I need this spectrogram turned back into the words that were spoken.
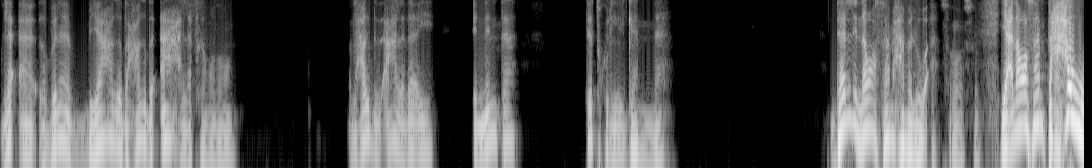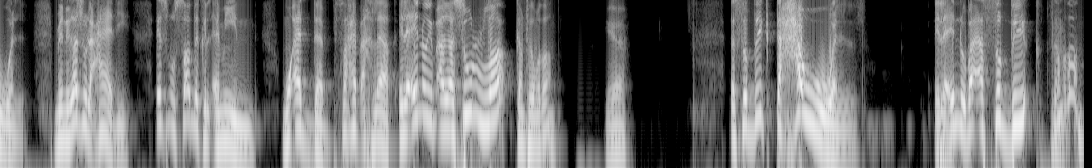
لأ ربنا بيعرض عرض أعلى في رمضان. العرض الأعلى ده إيه؟ إن أنت تدخل الجنة. ده اللي النبي عليه عمله بقى. عليه وسلم. يعني النبي عليه تحول من رجل عادي اسمه الصادق الأمين مؤدب صاحب أخلاق إلى إنه يبقى رسول الله كان في رمضان يا الصديق تحول إلى إنه بقى الصديق في مم. رمضان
